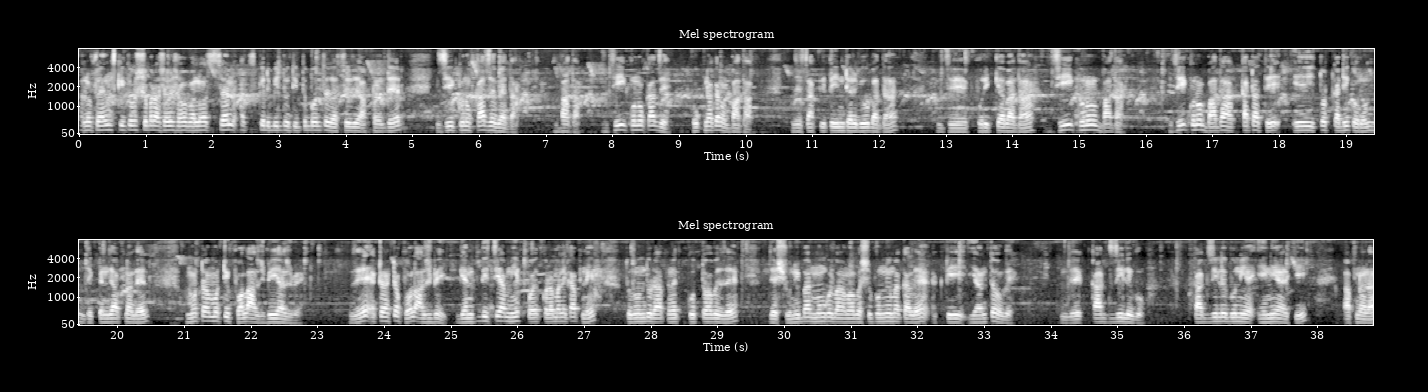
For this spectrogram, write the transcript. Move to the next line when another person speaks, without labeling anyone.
Hello friends কী খবর সবার আশা করি সবাই ভালো আছেন। আজকের ভিডিওটিতে বলতে যাচ্ছি যে আপনাদের যে কোনো কাজে বাধা বাধা, যে কোনো কাজে হোক না কেন বাধা, যে চাকরিতে ইন্টারভিউ বাধা, যে পরীক্ষা বাধা, যে কোনো বাধা, যে কোনো বাধা কাটাতে এই টোটকাটি করুন, দেখবেন যে আপনাদের মোটামুটি ফল আসবেই আসবে। যে একটা একটা ফল আসবেই। গ্যারান্টি দিচ্ছি আমি, প্রয়োগ করা মালিক আপনি। তো বন্ধুরা, আপনাদের করতে হবে যে যে শনিবার, মঙ্গলবার, অমাবস্যা পূর্ণিমা কালে একটি ইয়ে আনতে হবে, যে কাগজি লেবু। কাগজি লেবু নিয়ে এনে আর কি আপনারা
